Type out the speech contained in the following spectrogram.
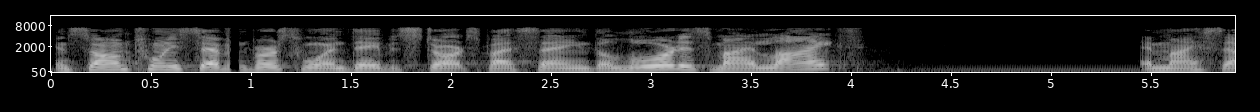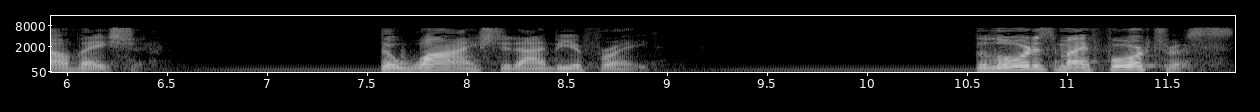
In Psalm 27, verse 1, David starts by saying, The Lord is my light and my salvation. So why should I be afraid? The Lord is my fortress,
